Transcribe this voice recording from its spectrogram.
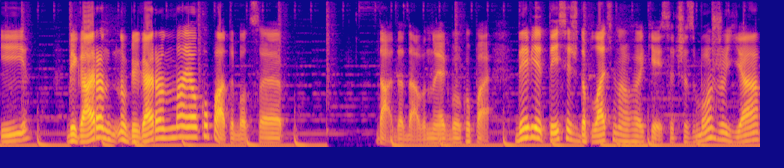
І. Бігайрон, ну, Бігайрон має окупати, бо це. Да, да, да, воно якби окупає. 9 тисяч до платінового кейсу. Чи зможу я.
